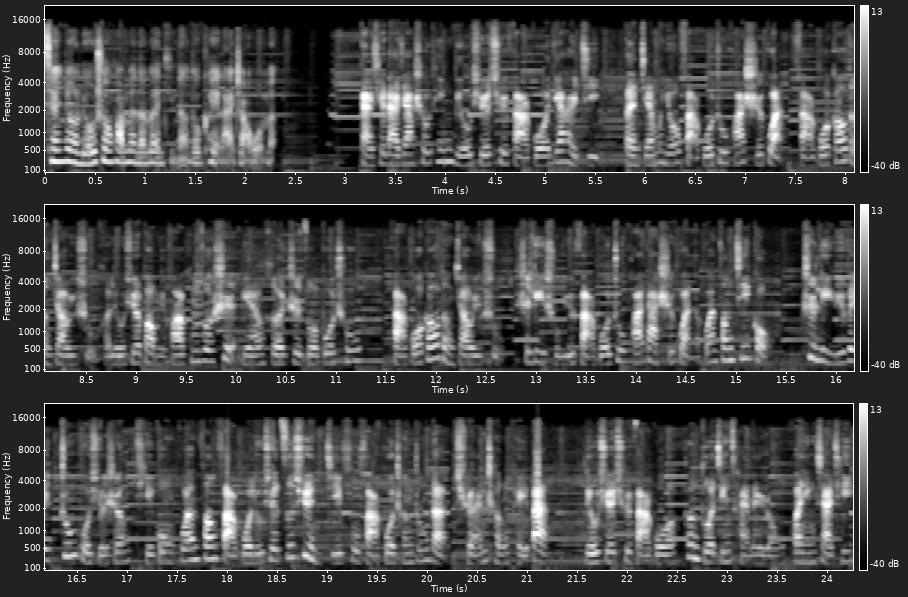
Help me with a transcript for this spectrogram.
签证流程方面的问题呢，都可以来找我们。感谢大家收听《留学去法国》第二季。本节目由法国驻华使馆、法国高等教育署和留学爆米花工作室联合制作播出。法国高等教育署是隶属于法国驻华大使馆的官方机构，致力于为中国学生提供官方法国留学资讯及赴法过程中的全程陪伴。留学去法国，更多精彩内容，欢迎下期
